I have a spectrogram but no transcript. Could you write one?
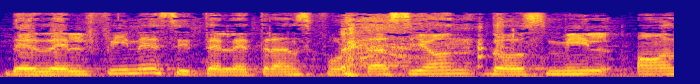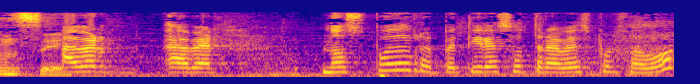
de Delfines y Teletransportación 2011. A ver, a ver, ¿nos puedes repetir eso otra vez, por favor?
